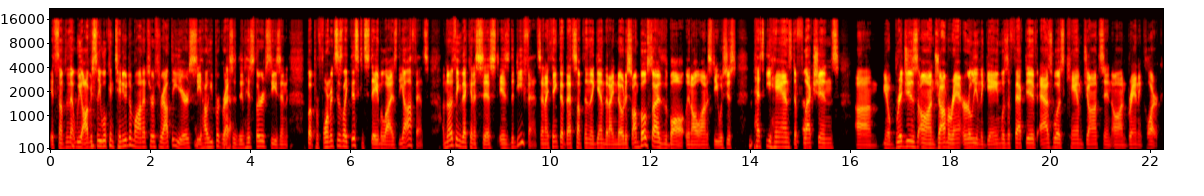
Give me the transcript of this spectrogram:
It's something that we obviously will continue to monitor throughout the years, see how he progresses yeah. in his third season. But performances like this can stabilize the offense. Another thing that can assist is the defense, and I think that that's something again that I noticed on both sides of the ball. In all honesty, was just pesky hands, deflections. Um, you know, Bridges on Ja Morant early in the game was effective, as was Cam Johnson on Brandon Clarke.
